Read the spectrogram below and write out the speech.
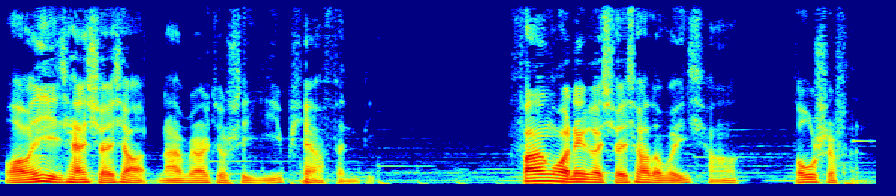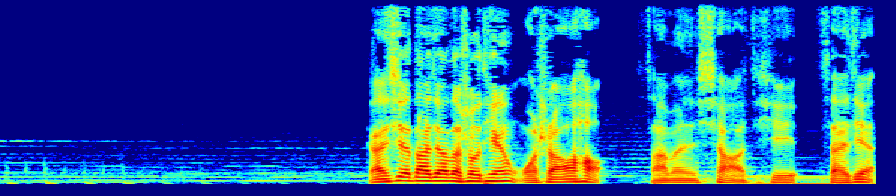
我们以前学校南边就是一片坟地，翻过那个学校的围墙都是坟。感谢大家的收听，我是阿浩，咱们下期再见。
